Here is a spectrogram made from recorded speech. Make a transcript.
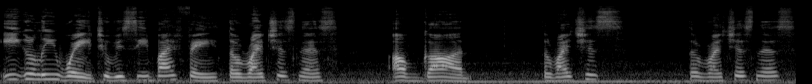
eagerly wait to receive by faith the righteousness of God, the righteous, the righteousness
